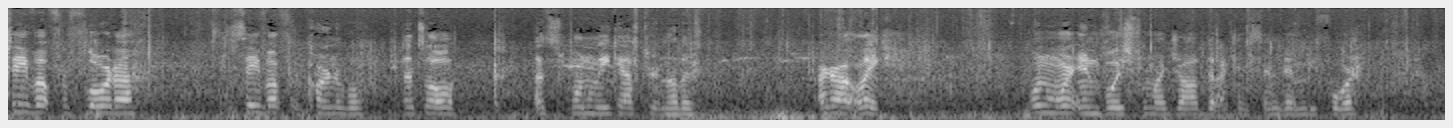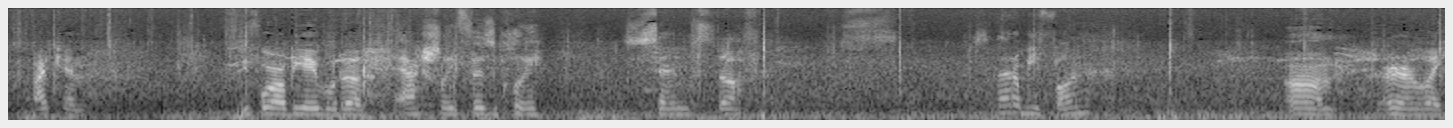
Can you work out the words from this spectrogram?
save up for Florida, save up for Carnival. That's all. That's one week after another. I got like one more invoice for my job that I can send in before I can, before I'll be able to actually physically send stuff. So that'll be fun. Um, or like,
